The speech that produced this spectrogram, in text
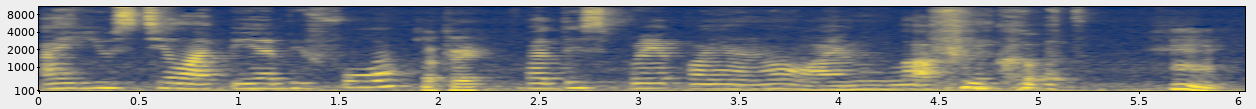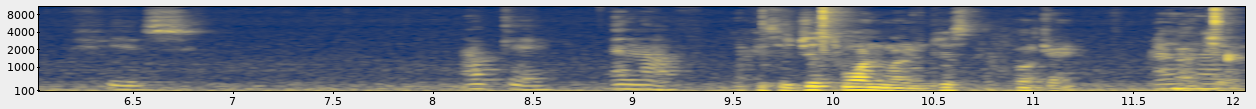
I used tilapia before, Okay. but this prep, I don't know. I'm with cod Hmm. fish. Okay, enough. Okay, so just one line. Just okay. Mhm. Gotcha.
